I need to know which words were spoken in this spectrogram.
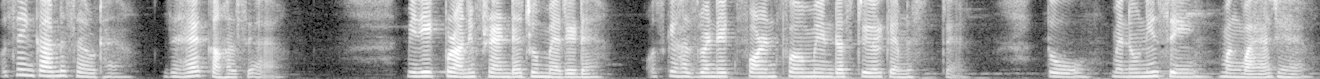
उसने इनकार में सर उठाया। जहर कहाँ से आया? मेरी एक पुरानी फ्रेंड है जो मैरिड है। उसके हस्बैंड एक फॉरेन फर्म में इंडस्ट्रियल केमिस्ट हैं। तो मैंने उन्हीं से मंगवाया जहर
